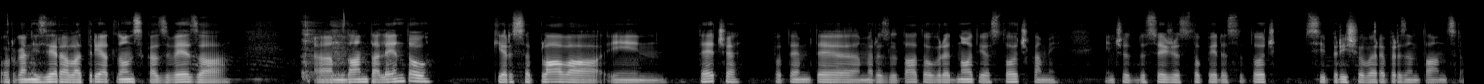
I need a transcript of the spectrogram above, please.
organizirala Triatlonska zveza um, Dan talentov, kjer se plava in teče, potem te um, rezultate vrednotijo s točkami. In če dosežeš 150 točk, si prišel v reprezentance.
